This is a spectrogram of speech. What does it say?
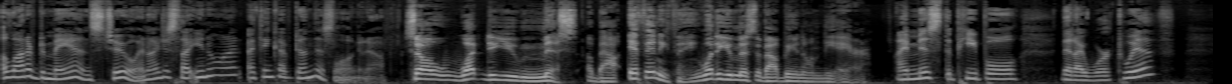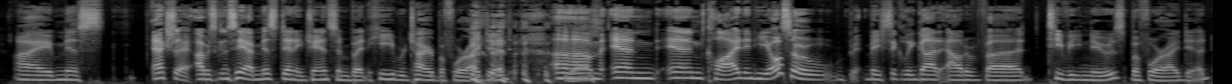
a- lot of demands too. And I just thought, you know what? I think I've done this long enough. So, what do you miss about, if anything, what do you miss about being on the air? I miss the people that I worked with. I miss. Actually, I was going to say I missed Denny Janson, but he retired before I did. um, yes. And and Clyde, and he also basically got out of uh, TV news before I did.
